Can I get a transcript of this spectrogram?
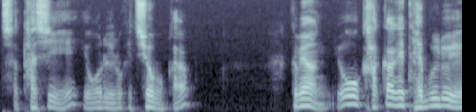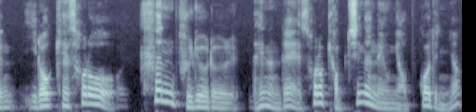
자, 다시 요거를 이렇게 지워볼까요? 그러면 요 각각의 대분류 이렇게 서로 큰 분류를 했는데 서로 겹치는 내용이 없거든요.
